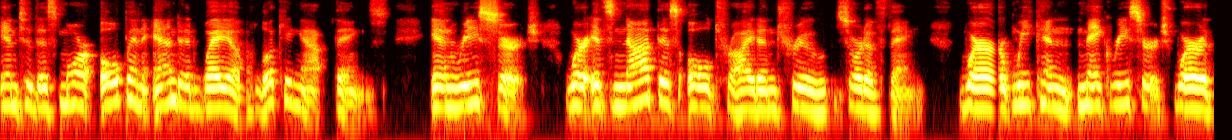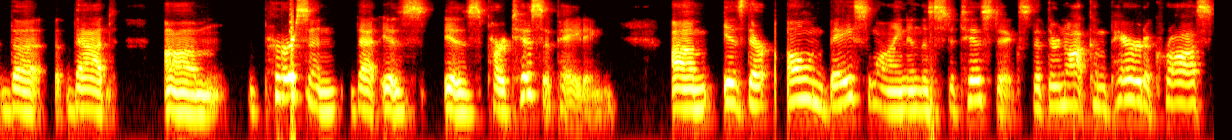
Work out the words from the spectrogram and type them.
into this more open-ended way of looking at things in research where it's not this old tried and true sort of thing where we can make research where the that um, person that is is participating um, is their own baseline in the statistics that they're not compared across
